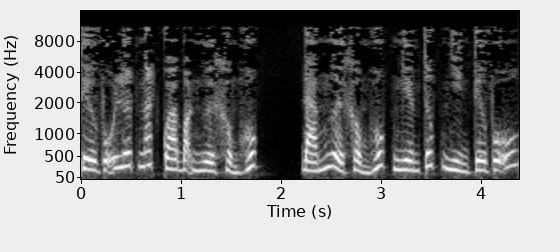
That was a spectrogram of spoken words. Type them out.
Tiêu Vũ lướt mắt qua bọn người khổng húc. Đám người khổng húc nghiêm túc nhìn Tiêu Vũ.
